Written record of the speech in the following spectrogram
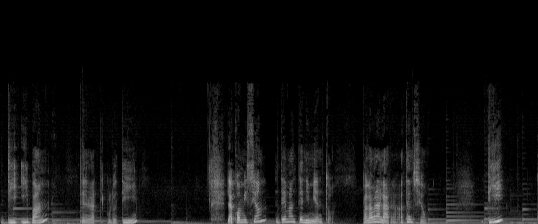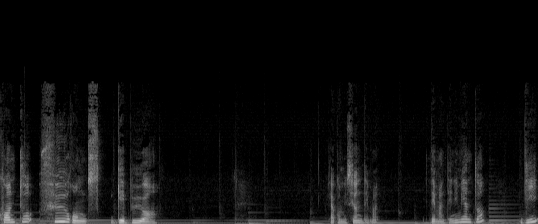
die IBAN, tiene el artículo die. La comisión de mantenimiento Palabra larga, atención. Die Kontoführungsgebühr. La comisión de, de mantenimiento. Die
